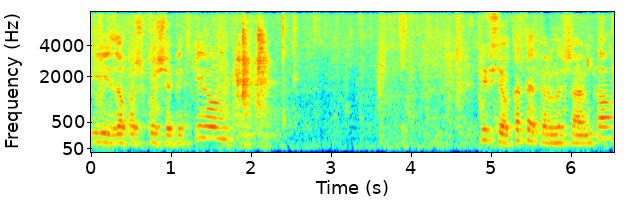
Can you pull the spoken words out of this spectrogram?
І запашку ще підкинули. І все, катетер лишаємо там.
